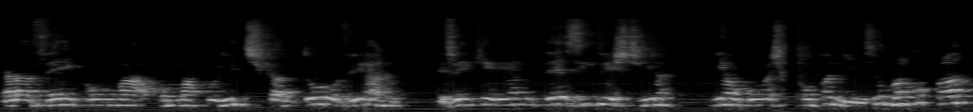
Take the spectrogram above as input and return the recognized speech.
ela vem com uma, com uma política do governo e vem querendo desinvestir em algumas companhias. E o Banco Pan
